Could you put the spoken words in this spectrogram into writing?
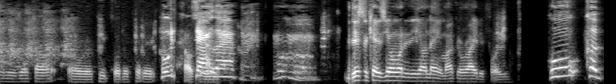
What is that called? Or people to put it. Who House that in- laughing? Mm. Just in case you don't want it in your name, I can write it for you. Who could?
